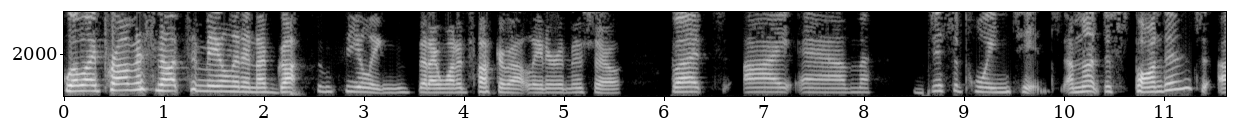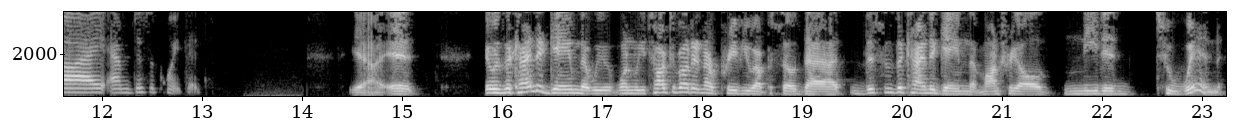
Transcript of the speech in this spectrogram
well, I promise not to mail it, and I've got some feelings that I want to talk about later in the show. But I am disappointed. I'm not despondent. I am disappointed. Yeah, it it was the kind of game that we when we talked about it in our preview episode that this is the kind of game that Montreal needed to win.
